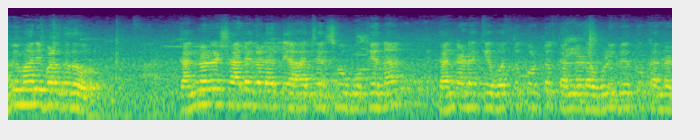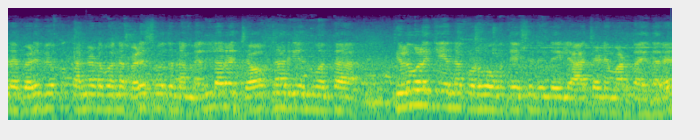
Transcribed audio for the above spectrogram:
ಅಭಿಮಾನಿ ಬಳಗದವರು ಕನ್ನಡ ಶಾಲೆಗಳಲ್ಲಿ ಆಚರಿಸುವ ಮುಖೇನ ಕನ್ನಡಕ್ಕೆ ಒತ್ತು ಕೊಟ್ಟು ಕನ್ನಡ ಉಳಿಬೇಕು, ಕನ್ನಡ ಬೆಳಿಬೇಕು, ಕನ್ನಡವನ್ನು ಬೆಳೆಸುವುದು ನಮ್ಮೆಲ್ಲರ ಜವಾಬ್ದಾರಿ ಎನ್ನುವಂಥ ತಿಳುವಳಿಕೆಯನ್ನು ಕೊಡುವ ಉದ್ದೇಶದಿಂದ ಇಲ್ಲಿ ಆಚರಣೆ ಮಾಡ್ತಾ ಇದ್ದಾರೆ.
